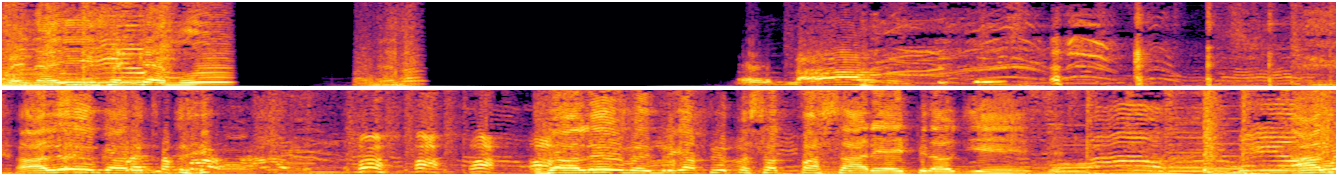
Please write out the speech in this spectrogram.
vendo aí? Isso aqui é música. É nada. Valeu, garoto. Valeu, velho. Obrigado pelo pessoal do Passaré aí pela audiência. Alô?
